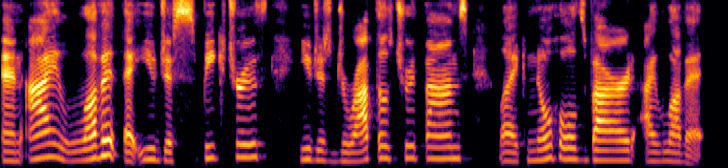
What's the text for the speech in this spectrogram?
And I love it that you just speak truth. You just drop those truth bombs like no holds barred. I love it.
